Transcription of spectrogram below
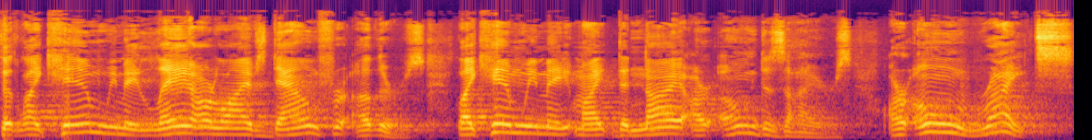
That like him, we may lay our lives down for others. Like him, we may, might deny our own desires, our own rights,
